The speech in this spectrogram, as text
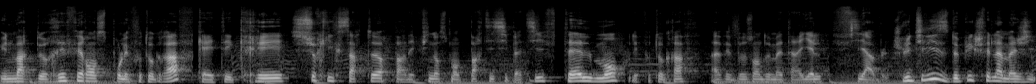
une marque de référence pour les photographes qui a été créée sur Kickstarter par des financements participatifs tellement les photographes avaient besoin de matériel fiable. Je l'utilise depuis que je fais de la magie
